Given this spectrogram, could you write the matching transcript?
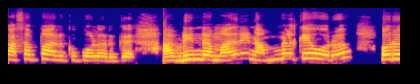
கசப்பா இருக்கு போல இருக்கு. அப்படின்ற மாதிரி நம்மளுக்கே ஒரு ஒரு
